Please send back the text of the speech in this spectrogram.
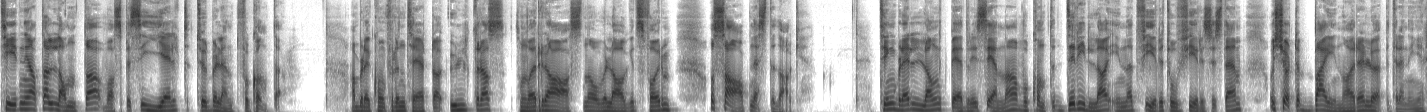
Tiden i Atalanta var spesielt turbulent for Conte. Han ble konfrontert av ultras som var rasende over lagets form, og sa opp neste dag. Ting ble langt bedre i Siena, hvor Conte drilla inn et 4-2-4-system og kjørte beinharde løpetreninger.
